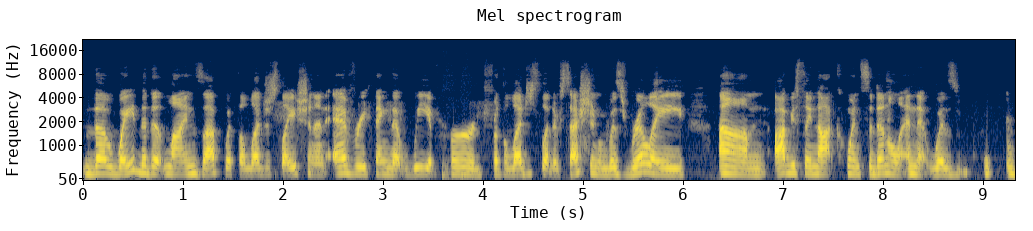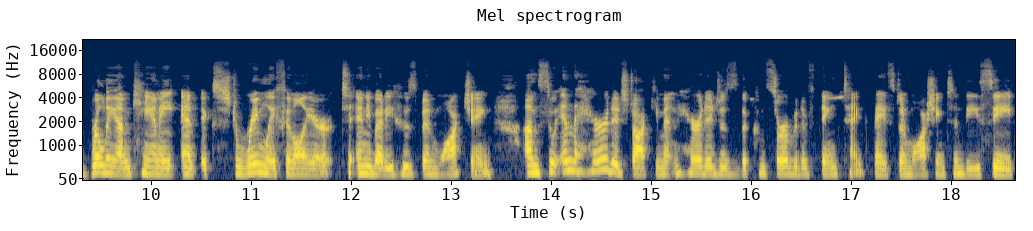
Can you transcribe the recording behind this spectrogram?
the way that it lines up with the legislation and everything that we have heard for the legislative session was really um, obviously not coincidental, and it was really uncanny and extremely familiar to anybody who's been watching. Um, so, in the Heritage document, and Heritage is the conservative think tank based in Washington, D.C.,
